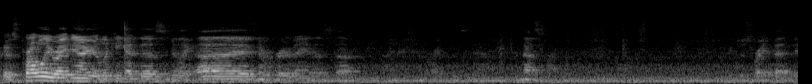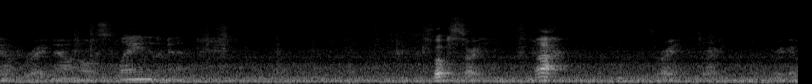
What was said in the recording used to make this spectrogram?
Because probably right now you're looking at this and be like, I've never heard of any of this stuff. I'm just going to write this down, and that's fine. You can just write that down for right now, and I'll explain in a minute. Whoops, sorry. Ah, sorry, sorry. Here we go.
